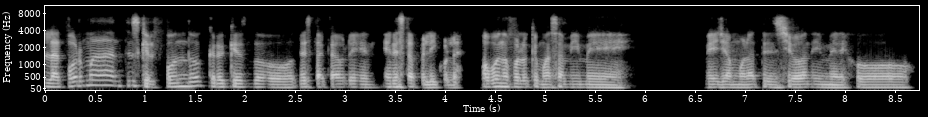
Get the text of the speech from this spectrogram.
La forma antes que el fondo creo que es lo destacable en, en esta película. O bueno, fue lo que más a mí me, me llamó la atención y me dejó,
